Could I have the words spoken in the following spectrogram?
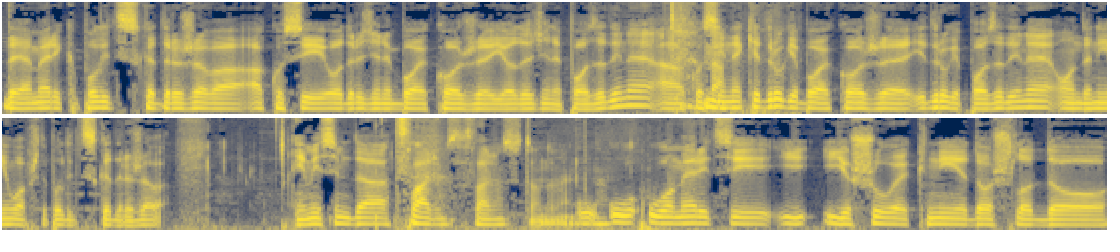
da je Amerika policijska država ako si određene boje kože i određene pozadine, a ako si da. neke druge boje kože i druge pozadine, onda nije uopšte policijska država. I mislim da... Slažem se, slažem se u tom domenu. Da. U, u Americi i, još uvek nije došlo do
